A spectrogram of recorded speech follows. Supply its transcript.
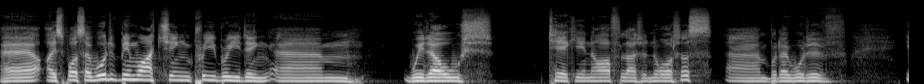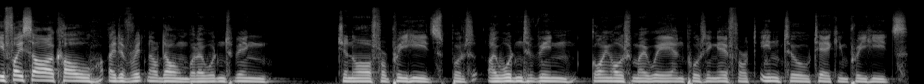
Uh, I suppose I would have been watching pre-breeding um, without taking an awful lot of notice, um, but I would have, if I saw a cow, I'd have written her down, but I wouldn't have been, you know, for preheats. But I wouldn't have been going out of my way and putting effort into taking preheats.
